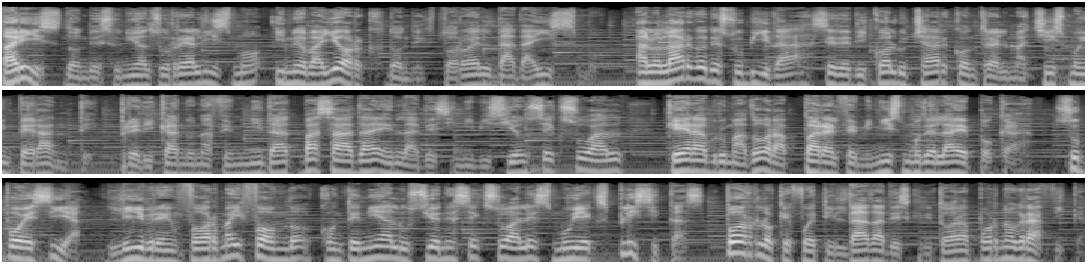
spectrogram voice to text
París, donde se unió al surrealismo, y Nueva York, donde exploró el dadaísmo. A lo largo de su vida se dedicó a luchar contra el machismo imperante, predicando una feminidad basada en la desinhibición sexual que era abrumadora para el feminismo de la época. Su poesía, libre en forma y fondo, contenía alusiones sexuales muy explícitas, por lo que fue tildada de escritora pornográfica,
